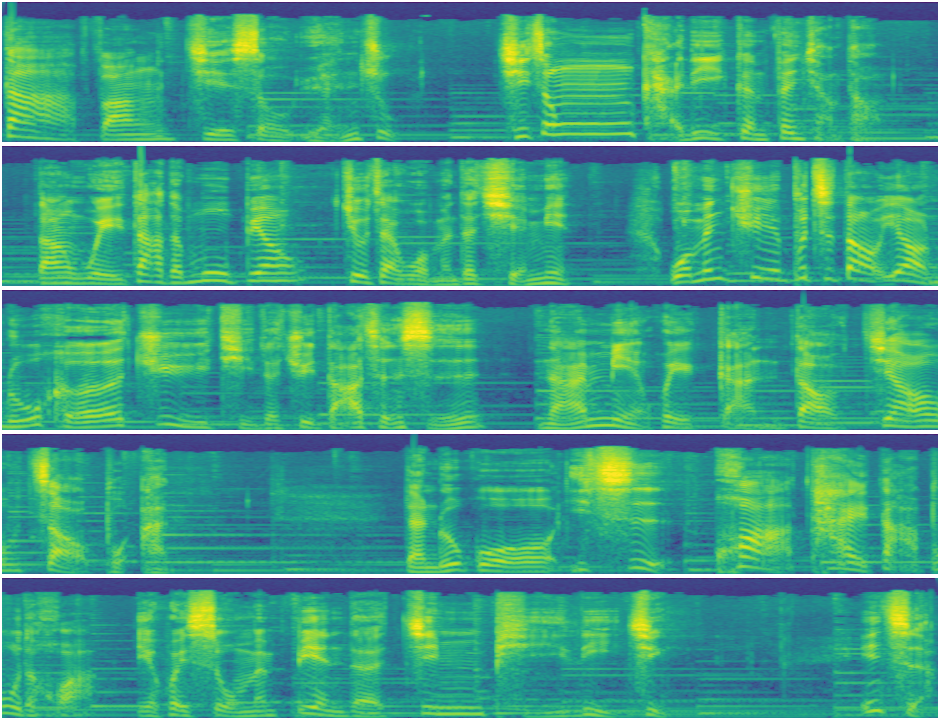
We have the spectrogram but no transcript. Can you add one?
大方接受援助。其中，凯利更分享到，当伟大的目标就在我们的前面，我们却不知道要如何具体的去达成时，难免会感到焦躁不安。但如果一次跨太大步的话，也会使我们变得精疲力尽。因此啊，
